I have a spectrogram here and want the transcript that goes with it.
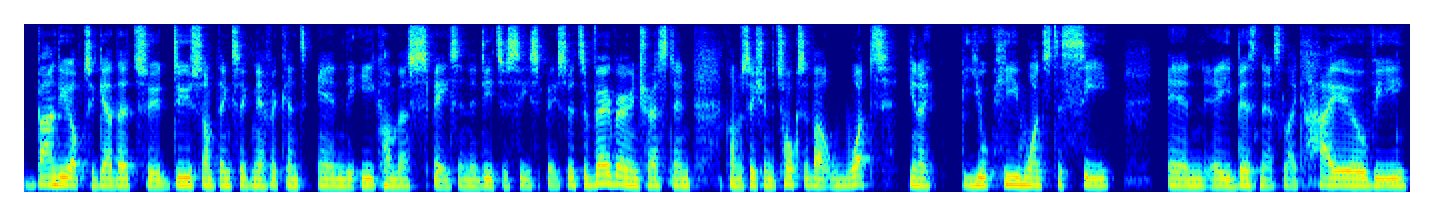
bandy up together to do something significant in the e-commerce space in the D2C space. So it's a very very interesting conversation. It talks about what you know you he wants to see in a business like high AOV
